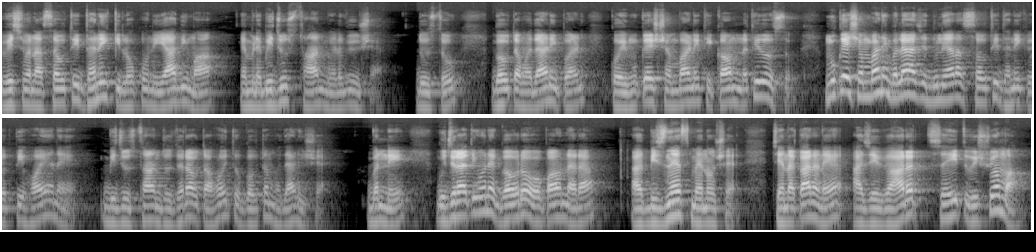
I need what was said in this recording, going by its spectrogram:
વિશ્વના સૌથી ધનિક લોકોની યાદીમાં એમણે બીજું સ્થાન મેળવ્યું છે. દોસ્તો, ગૌતમ અદાણી પણ કોઈ મુકેશ અંબાણીથી કમ નથી દોસ્તો. મુકેશ અંબાણી ભલે આજે દુનિયાના સૌથી ધનિક વ્યક્તિ હોય અને બીજું સ્થાન જો ધરાવતા હોય તો ગૌતમ અદાણી છે. બંને ગુજરાતીઓને ગૌરવ અપાવનારા આ બિઝનેસમેનો છે. જેના કારણે આજે ભારત સહિત વિશ્વમાં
